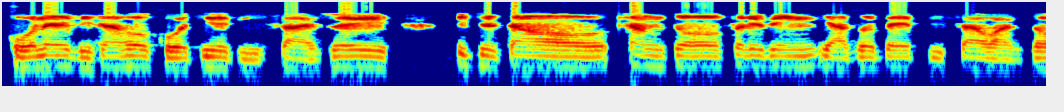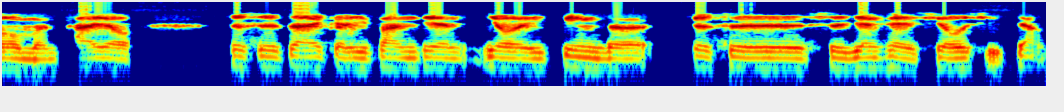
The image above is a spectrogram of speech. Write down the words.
国内比赛或国际的比赛，所以一直到上周菲律宾亚洲杯比赛完之后，我们才有。就是在隔离饭店有一定的就是时间可以休息这样，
